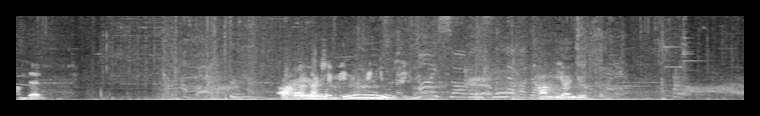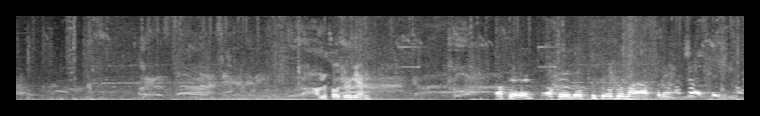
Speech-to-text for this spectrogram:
I'm dead. Wow, that was actually amazing. You, Lucy. My servants never I'm behind you. On the soldier again. Okay, okay, those two kills were my accident. I'm back now.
